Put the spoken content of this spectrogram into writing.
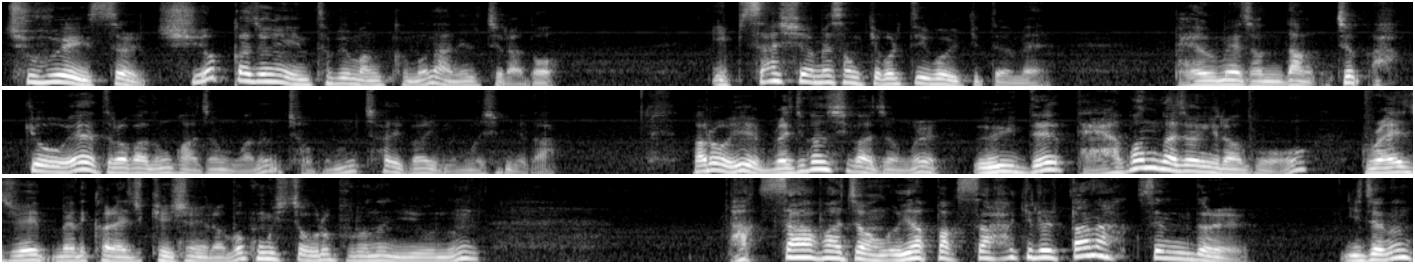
추후에 있을 취업 과정의 인터뷰만큼은 아닐지라도 입사 시험의 성격을 띠고 있기 때문에 배움의 전당, 즉 학교에 들어가는 과정과는 조금 차이가 있는 것입니다. 바로 이 레지던시 과정을 의대 대학원 과정이라고 Graduate Medical Education이라고 공식적으로 부르는 이유는 박사 과정, 의학 박사 학위를 딴 학생들 이제는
